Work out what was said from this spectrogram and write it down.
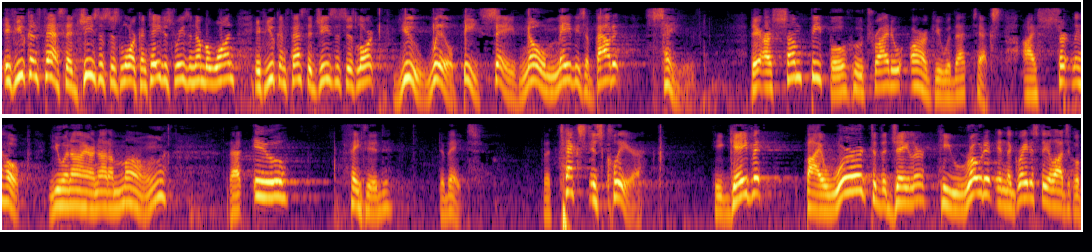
If you confess that Jesus is Lord, contagious reason number one, if you confess that Jesus is Lord, you will be saved. No maybes about it, saved. There are some people who try to argue with that text. I certainly hope you and I are not among that ill fated debate. The text is clear. He gave it by word to the jailer. He wrote it in the greatest theological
